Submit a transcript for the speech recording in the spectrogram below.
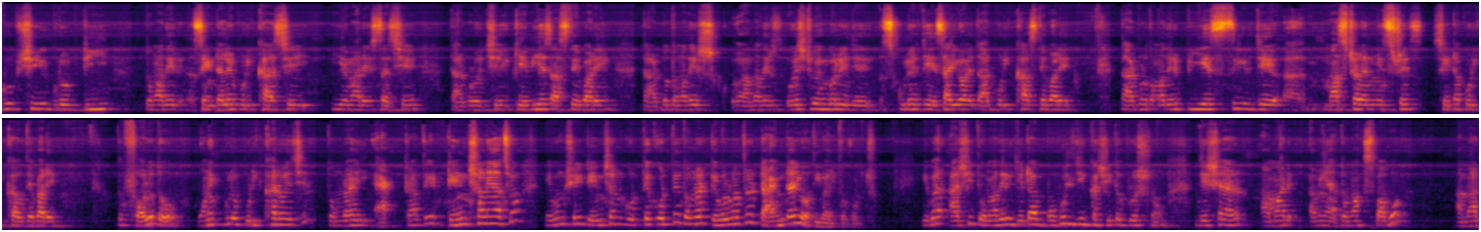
গ্রুপ সি গ্রুপ ডি তোমাদের সেন্ট্রালের পরীক্ষা আছে ইএমআরএস আছে, তারপর হচ্ছে কেভিএস আসতে পারে, তারপর তোমাদের আমাদের ওয়েস্ট বেঙ্গলের যে স্কুলের যে এসআই হয়, তার পরীক্ষা আসতে পারে, তারপর তোমাদের পিএসসির যে মাস্টার অ্যান্ড মিস্ট্রেস সেটা পরীক্ষা হতে পারে। তো ফলত অনেকগুলো পরীক্ষা রয়েছে, তোমরা এই একটাতে টেনশনে আছো এবং সেই টেনশন করতে করতে তোমরা কেবলমাত্র টাইমটাই অতিবাহিত করছ। এবার আসি তোমাদের যেটা বহুল জিজ্ঞাসিত প্রশ্ন যে, স্যার, আমার, আমি এত মার্কস পাবো? আমার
